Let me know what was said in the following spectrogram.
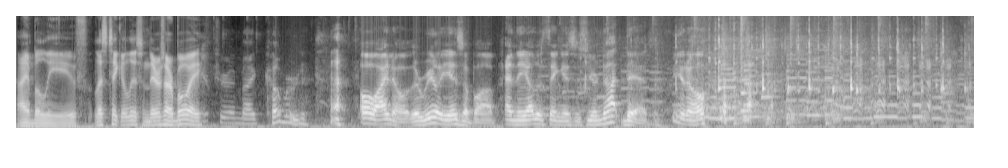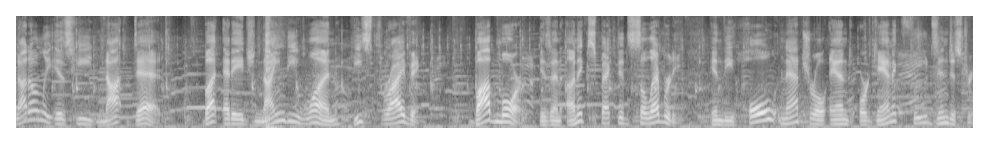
I believe. Let's take a listen. There's our boy. Picture in my cupboard. oh, I know. There really is a Bob. And the other thing is, is you're not dead. You know. Not only is he not dead, but at age 91, he's thriving. Bob Moore is an unexpected celebrity in the whole natural and organic foods industry.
